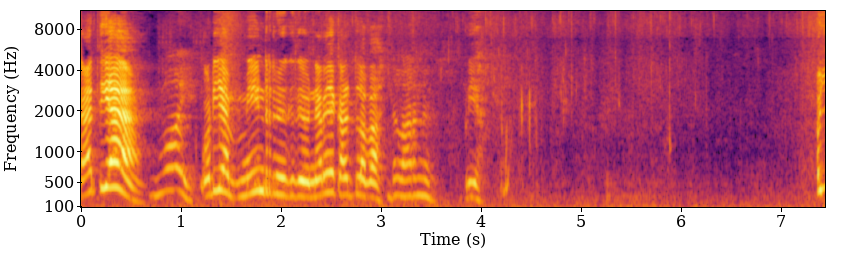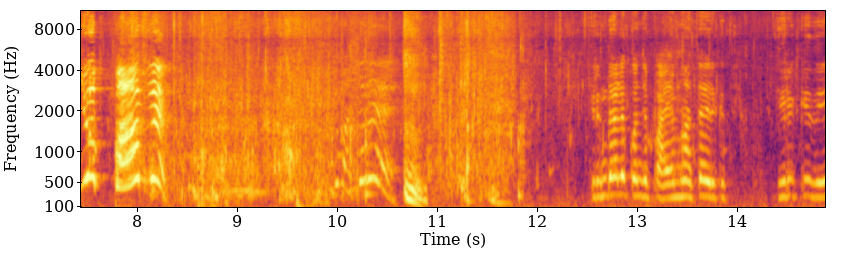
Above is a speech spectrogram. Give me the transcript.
கார்த்தியா ஓய். ஒடியா மீன் இருக்குது. நிறைய கழட்டில் வா. அப்படியா? ஐயோ பாம்பு! இருந்தாலும் கொஞ்சம் பயமாக தான் இருக்குது. இருக்குது.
